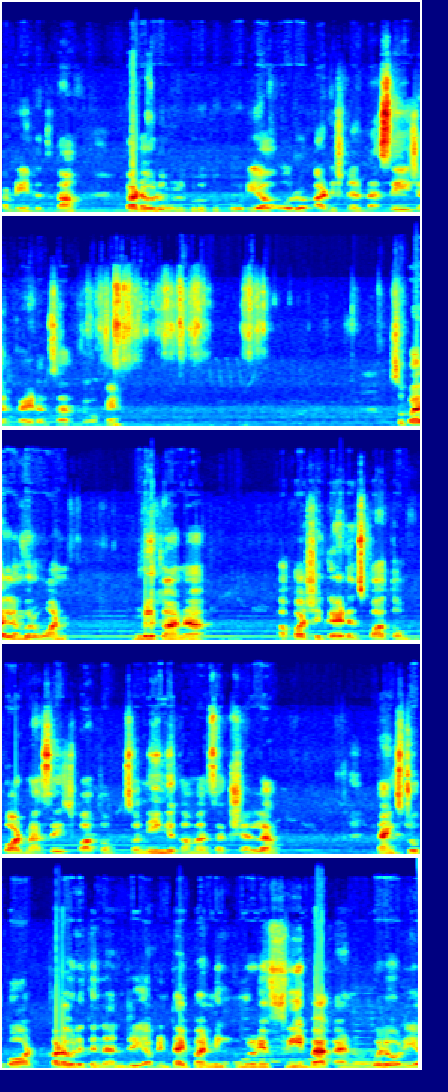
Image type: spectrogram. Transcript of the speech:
அப்படின்றது தான் கடவுள் உங்களுக்கு கொடுக்கக்கூடிய ஒரு அடிஷ்னல் மெசேஜ் அண்ட் கைடன்ஸாக இருக்குது okay so pile number one உங்களுக்கான அப்பாஷிக் கைடன்ஸ் பார்த்தோம் காட் மெசேஜ் பார்த்தோம். ஸோ நீங்கள் கமெண்ட் செக்ஷனில் தேங்க்ஸ் டு காட் கடவுளுக்கு நன்றி அப்படின்னு டைப் பண்ணி உங்களுடைய ஃபீட்பேக் அண்ட் உங்களுடைய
